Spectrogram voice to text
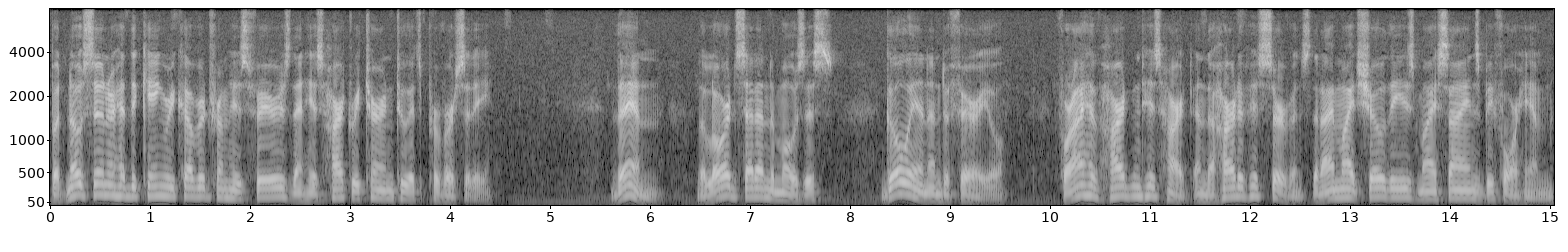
But no sooner had the king recovered from his fears than his heart returned to its perversity. Then the Lord said unto Moses, Go in unto Pharaoh, for I have hardened his heart and the heart of his servants, that I might show these my signs before him,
